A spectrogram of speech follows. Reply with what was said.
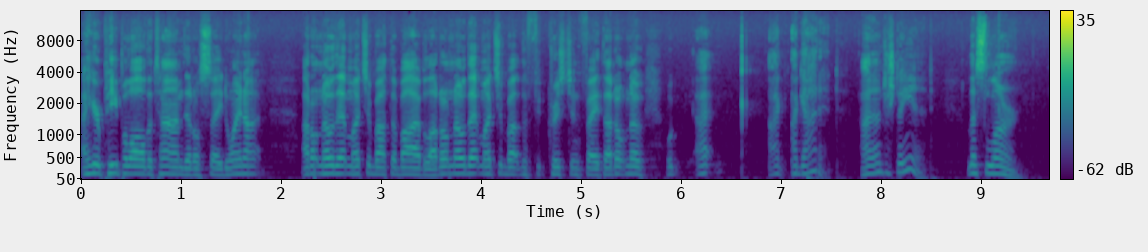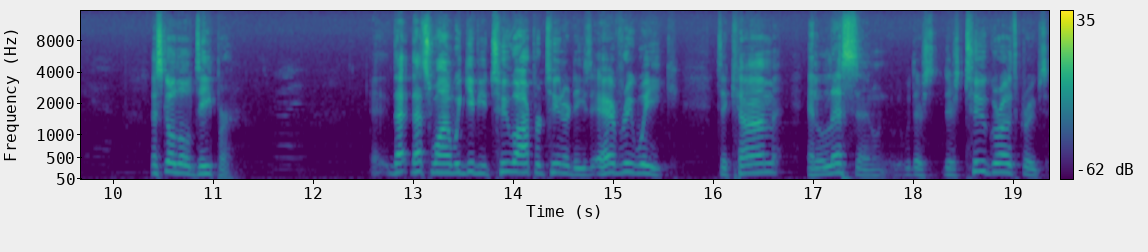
I hear people all the time that'll say, Dwayne, I, not I don't know that much about the Bible. I don't know that much about the f- Christian faith. I don't know. Well, I, I, I got it. I understand. Let's learn. Let's go a little deeper. That, that's why we give you two opportunities every week to come and listen. There's, there's two growth groups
